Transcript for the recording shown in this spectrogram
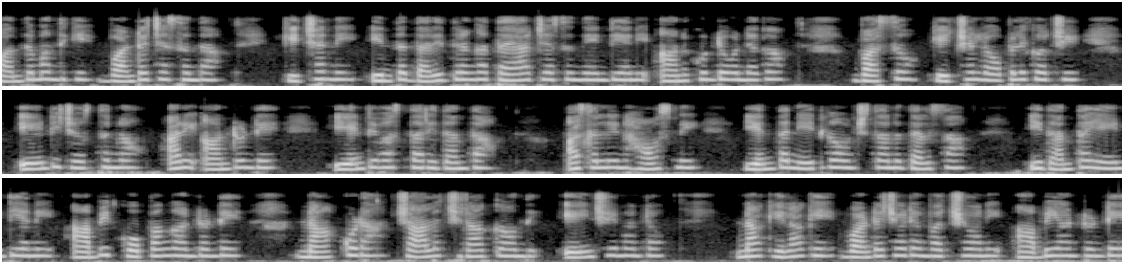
వంద మందికి వంట చేసిందా? కిచెన్ని ఇంత దరిద్రంగా తయారు చేసింది ఏంటి అని అనుకుంటూ ఉండగా వసు కిచెన్ లోపలికి వచ్చి ఏంటి చూస్తున్నావు? అని అంటుంటే ఏంటి వస్తారు ఇదంతా? అసలు నేను హౌస్ని ఎంత నీట్గా ఉంచుతానో తెలుసా? ఇదంతా ఏంటి? అని అభి కోపంగా అంటుంటే నాకు కూడా చాలా చిరాగ్గా ఉంది. ఏం చేయమంటావు? నాకు ఇలాగే వంట చేయడం వచ్చు అని అభి అంటుంటే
